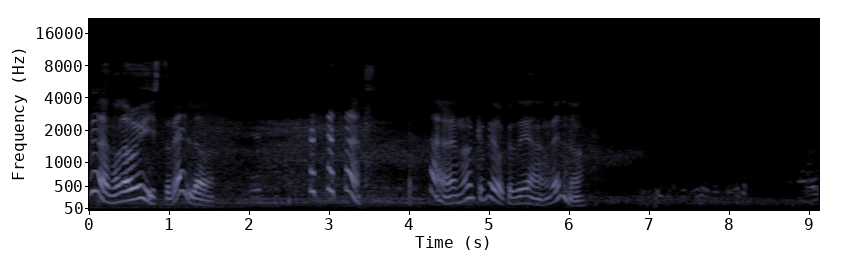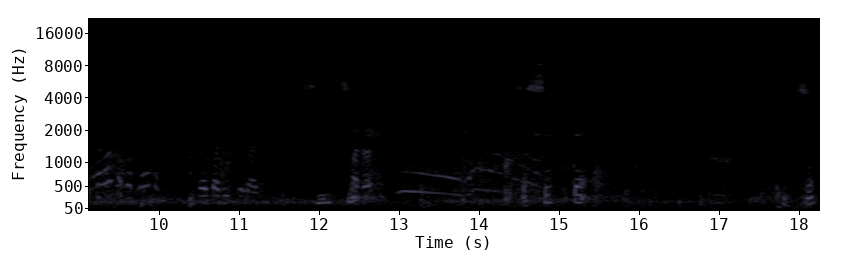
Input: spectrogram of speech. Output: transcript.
guarda, non l'avevo visto, bello! Ah, non capivo cos'era, bello! Sedici, diciassette, diciotto,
